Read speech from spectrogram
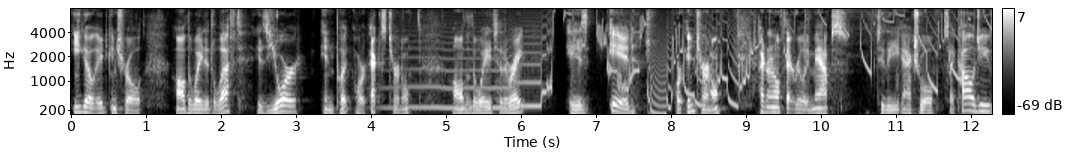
ego id control all the way to the left is your input or external. All the way to the right is id or internal. I don't know if that really maps to the actual psychology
